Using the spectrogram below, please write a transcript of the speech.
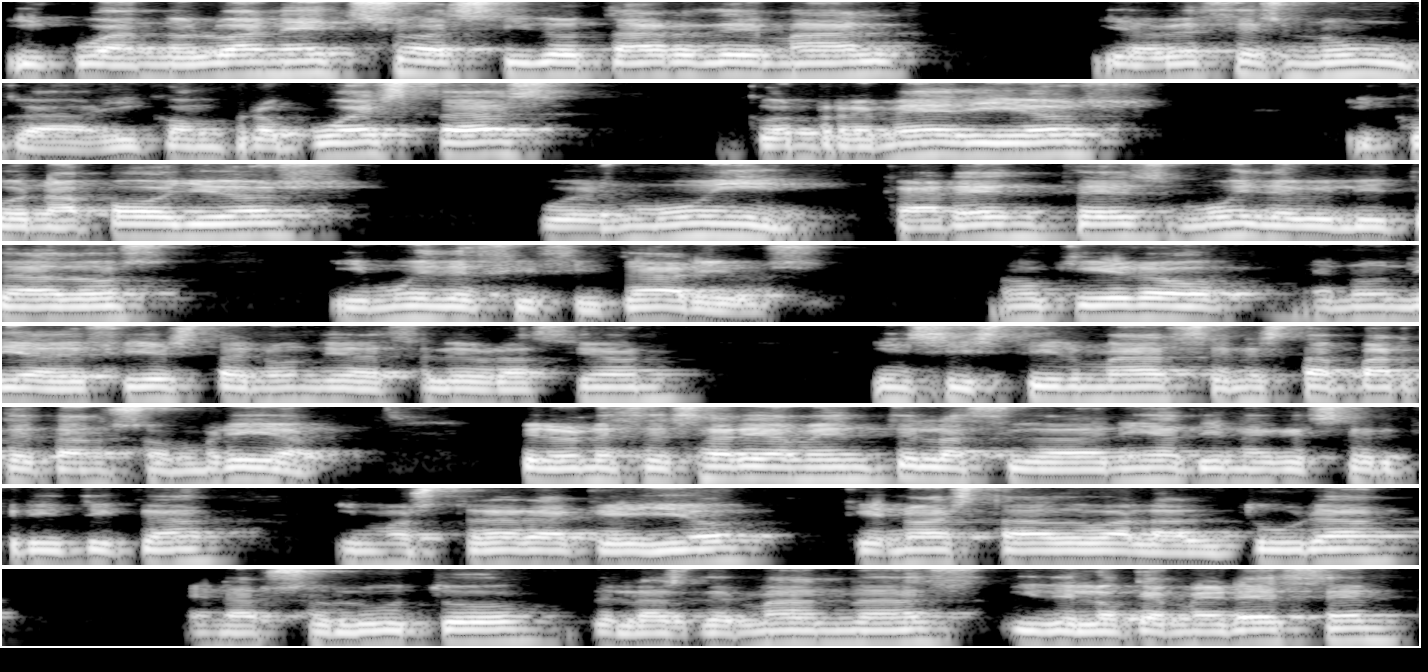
y cuando lo han hecho ha sido tarde, mal y a veces nunca, y con propuestas, con remedios y con apoyos pues muy carentes, muy debilitados y muy deficitarios. No quiero en un día de fiesta, en un día de celebración, insistir más en esta parte tan sombría, pero necesariamente la ciudadanía tiene que ser crítica y mostrar aquello que no ha estado a la altura en absoluto de las demandas y de lo que merecen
